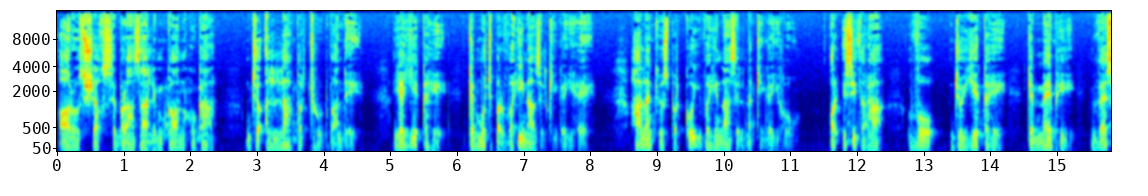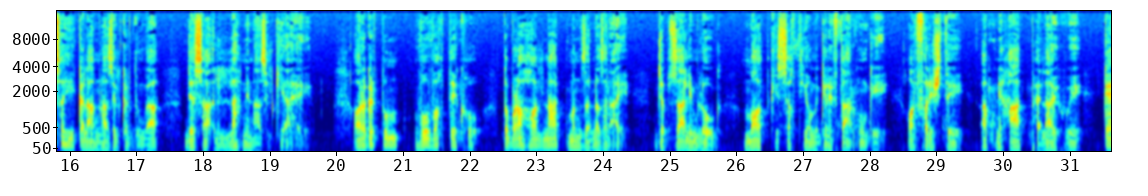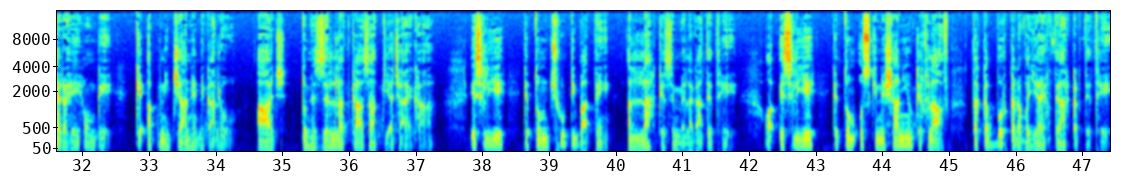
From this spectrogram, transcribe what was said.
اور اس شخص سے بڑا ظالم کون ہوگا جو اللہ پر جھوٹ باندھے یا یہ کہے کہ مجھ پر وہی نازل کی گئی ہے؟ حالانکہ اس پر کوئی وہی نازل نہ کی گئی ہو۔ اور اسی طرح وہ جو یہ کہے کہ میں بھی ویسا ہی کلام نازل کر دوں گا جیسا اللہ نے نازل کیا ہے۔ اور اگر تم وہ وقت دیکھو تو بڑا ہولناک منظر نظر آئے جب ظالم لوگ موت کی سختیوں میں گرفتار ہوں گے اور فرشتے اپنے ہاتھ پھیلائے ہوئے کہہ رہے ہوں گے کہ اپنی جانیں نکالو، آج تمہیں ذلت کا عذاب دیا جائے گا۔ اس لیے کہ تم جھوٹی باتیں اللہ کے ذمہ لگاتے تھے اور اس لیے کہ تم اس کی نشانیوں کے خلاف تکبر کا رویہ اختیار کرتے تھے۔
